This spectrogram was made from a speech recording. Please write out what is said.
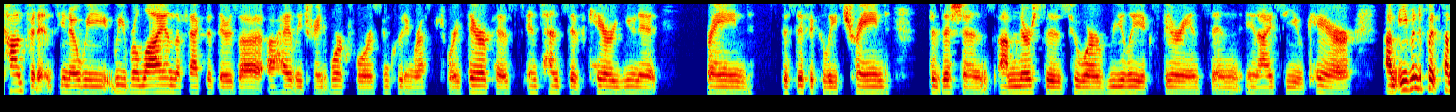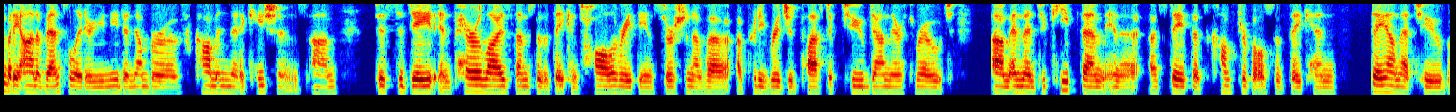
confidence. You know, we we rely on the fact that there's a, a highly trained workforce, including respiratory therapists, intensive care unit trained, specifically trained physicians, um, nurses who are really experienced in in ICU care. Um, even to put somebody on a ventilator, you need a number of common medications. Um, to sedate and paralyze them so that they can tolerate the insertion of a, a pretty rigid plastic tube down their throat um, and then to keep them in a, a, state that's comfortable so that they can stay on that tube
